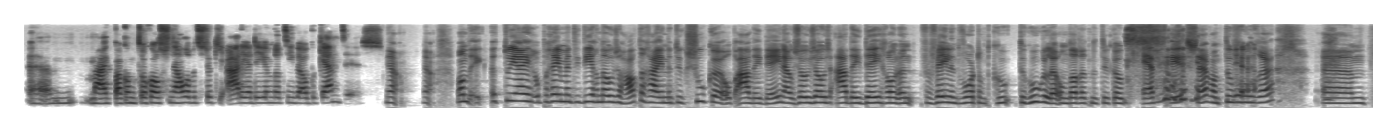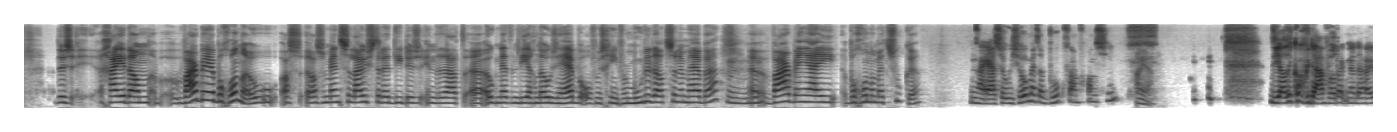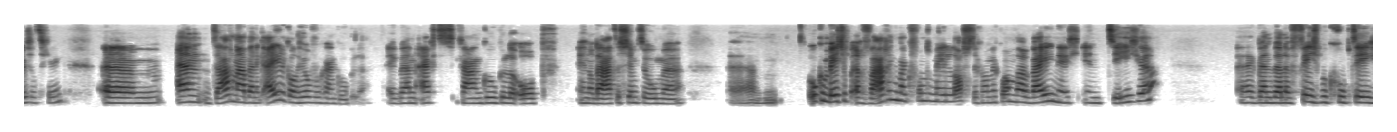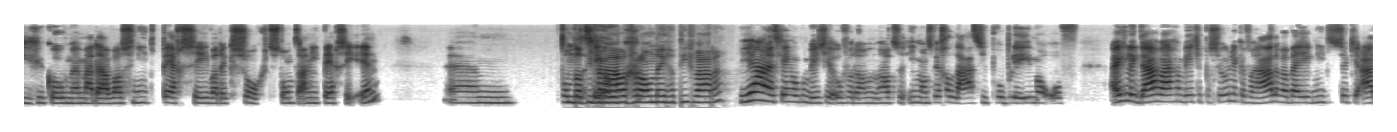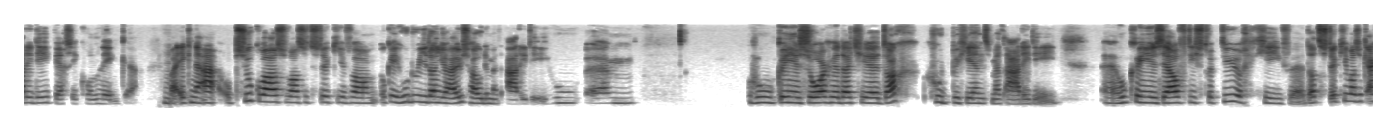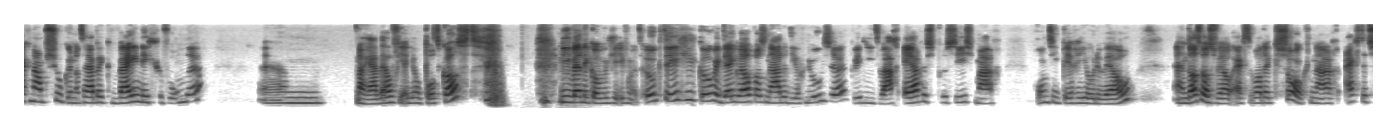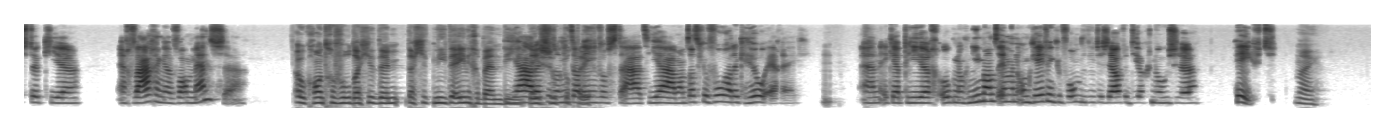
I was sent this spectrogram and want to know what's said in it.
Ehm, maar ik pak hem toch al snel op het stukje ADHD, omdat die wel bekend is. Ja, ja. Want ik, eh, toen jij op een gegeven moment die diagnose had, dan ga je natuurlijk zoeken op ADD. Nou, sowieso is ADD gewoon een vervelend woord om te, go- te googlen, omdat het natuurlijk ook ad is, hè, van toevoegen. Ehm, dus ga je dan, waar ben je begonnen? Hoe, als, als mensen luisteren die dus inderdaad eh, ook net een diagnose hebben of misschien vermoeden dat ze hem hebben, eh, waar ben jij begonnen met zoeken? Nou ja, sowieso met dat boek van Francine. Oh ja, Die had ik al gedaan voordat ik naar de huisarts ging. Ehm, en daarna ben ik eigenlijk al heel veel gaan googlen. Ik ben echt gaan googlen op inderdaad de symptomen. Ehm, ook een beetje op ervaring, maar ik vond het heel lastig, want ik kwam daar weinig in tegen. Eh, ik ben wel een Facebookgroep tegengekomen, maar daar was niet per se wat ik zocht, stond daar niet per se in. Ehm, omdat Dat die verhalen ook- vooral negatief waren? ja, het ging ook een beetje over dan had iemand weer relatieproblemen of eigenlijk daar waren een beetje persoonlijke verhalen waarbij ik niet het stukje ADD per se kon linken. Hm. Waar ik naar op zoek was, was het stukje van: oké, hoe doe je dan je huishouden met ADD? Hoe, ehm, hoe kun je zorgen dat je dag goed begint met ADD? Uh, hoe kun je zelf die structuur geven? Dat stukje was ik echt naar op zoek en dat heb ik weinig gevonden. Um, nou ja, wel via jouw podcast. die ben ik op een gegeven moment ook tegengekomen. Ik denk wel pas na de diagnose. Ik weet niet waar ergens precies, maar rond die periode wel. En dat was wel echt wat ik zocht, naar echt het stukje ervaringen van mensen. Ook gewoon het gevoel dat je, de, dat je het niet de enige bent die Ja, dat je er niet alleen voor staat. Ja, want dat gevoel had ik heel erg. Hm. En ik heb hier ook nog niemand in mijn omgeving gevonden die dezelfde diagnose heeft. Nee.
